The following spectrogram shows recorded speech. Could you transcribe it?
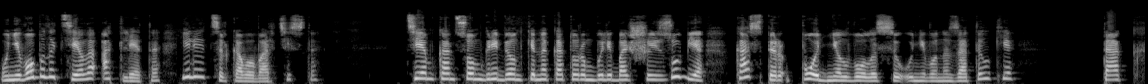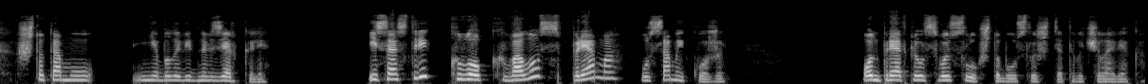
У него было тело атлета или циркового артиста. Тем концом гребенки, на котором были большие зубья, Каспер поднял волосы у него на затылке, так, что тому не было видно в зеркале, и состриг клок волос прямо у самой кожи. Он приоткрыл свой слух, чтобы услышать этого человека.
